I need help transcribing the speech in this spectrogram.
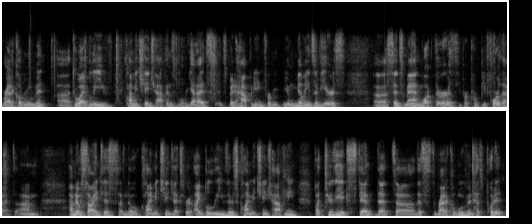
radical movement. Uh, do I believe climate change happens? Well, yeah, it's it's been happening for you know, millions of years uh, since man walked the earth. Before that, um, I'm no scientist. I'm no climate change expert. I believe there's climate change happening, but to the extent that uh, this radical movement has put it,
